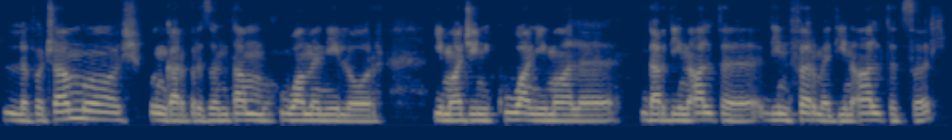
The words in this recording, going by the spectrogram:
le făceam uh, și în care prezentam oamenilor imagini cu animale, dar din alte, din ferme din alte țări,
